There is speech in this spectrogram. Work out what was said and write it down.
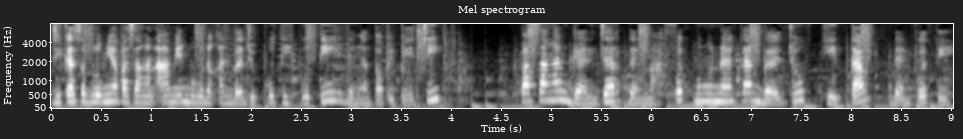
Jika sebelumnya pasangan Amin menggunakan baju putih-putih dengan topi peci, pasangan Ganjar dan Mahfud menggunakan baju hitam dan putih.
